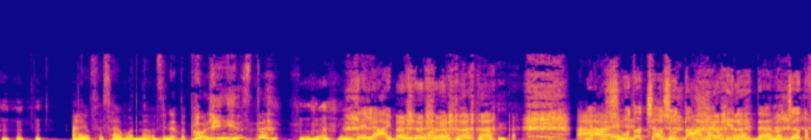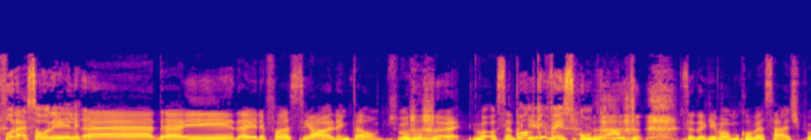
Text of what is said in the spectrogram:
Aí eu falei, ah, eu moro na Avenida Paulista. Dele, ai, boba. Me Ai, ajuda a te ajudar, né, querida? Não adianta furar essa orelha. É, daí, daí ele falou assim, olha, então, tipo, senta Quando aqui. que vem esse contrato? Senta aqui, vamos conversar. Tipo,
